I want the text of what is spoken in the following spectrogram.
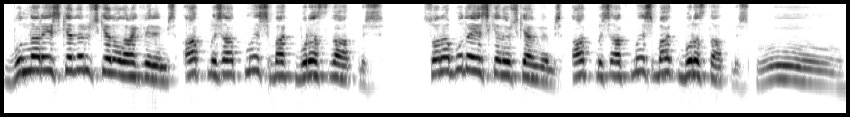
Bunlar eşkenar üçgen olarak verilmiş. 60 60 bak burası da 60. Sonra bu da eşkenar üçgen vermiş. 60 60 bak burası da 60. Hmm.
